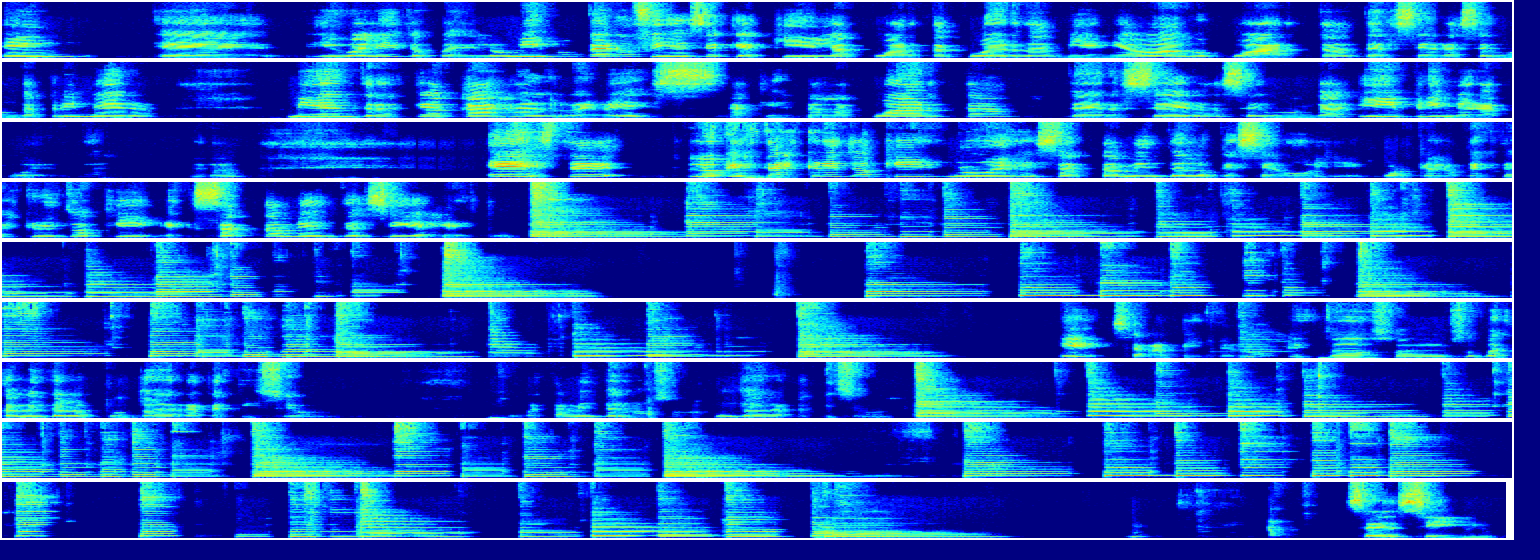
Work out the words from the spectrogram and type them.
en eh, igualito, pues es lo mismo, pero fíjense que aquí la cuarta cuerda viene abajo, cuarta, tercera, segunda, primera, mientras que acá es al revés, aquí está la cuarta, tercera, segunda y primera cuerda. Este, lo que está escrito aquí no es exactamente lo que se oye, porque lo que está escrito aquí exactamente así es esto. Estos son supuestamente los puntos de repetición. Supuestamente no, son los puntos de repetición. Sencillo.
